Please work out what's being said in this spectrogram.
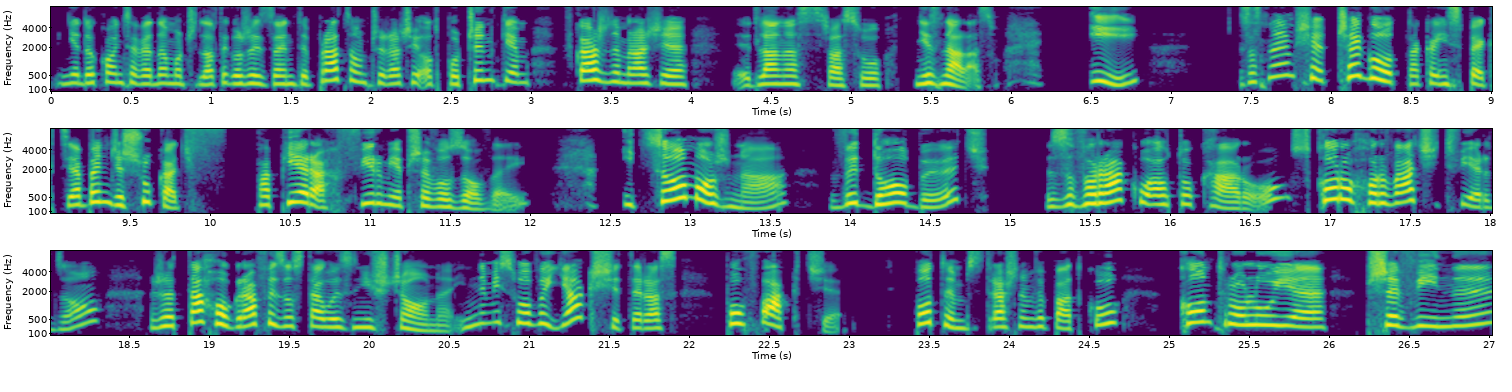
nie do końca wiadomo, czy dlatego, że jest zajęty pracą, czy raczej odpoczynkiem. W każdym razie e, dla nas czasu nie znalazł. I zastanawiam się, czego taka inspekcja będzie szukać w papierach w firmie przewozowej i co można wydobyć z wraku autokaru, skoro Chorwaci twierdzą, że tachografy zostały zniszczone. Innymi słowy, jak się teraz po fakcie, po tym strasznym wypadku, kontroluje przewiny,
